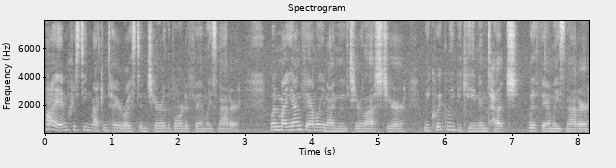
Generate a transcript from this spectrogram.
Hi, I'm Christine McIntyre Royston, Chair of the Board of Families Matter. When my young family and I moved here last year, we quickly became in touch with Families Matter,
